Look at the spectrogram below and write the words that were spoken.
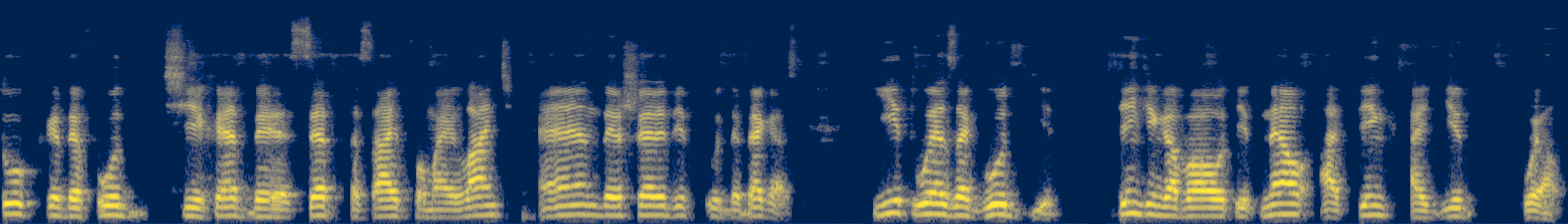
took the food she had set aside for my lunch and shared it with the beggars. It was a good deed. Thinking about it now, I think I did well.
